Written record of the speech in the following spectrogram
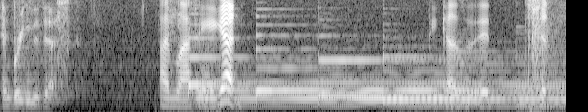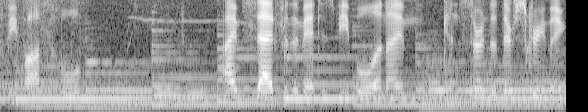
And bring the desk. I'm laughing again. Because it shouldn't be possible. I'm sad for the Mantis people, and I'm concerned that they're screaming.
